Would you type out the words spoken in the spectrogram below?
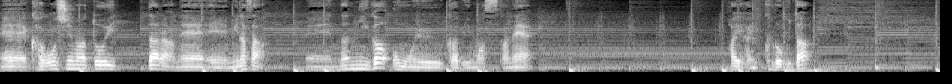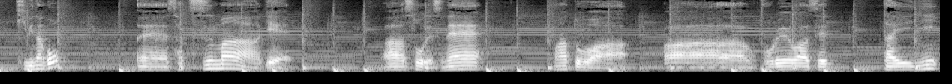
えー鹿児島といったらね、えー皆さん、えー何が思い浮かびますかね？はいはい黒豚？きびなご、えーさつま揚げ。あそうですね。あとはあこれは絶対に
